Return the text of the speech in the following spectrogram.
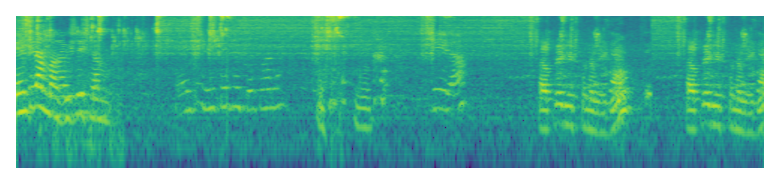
ఏంటిదమ్మా విశేషం? సర్ప్రైజ్ చేసుకున్నా మీకు. సర్ప్రైజ్ చేసుకున్నా మీకు.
